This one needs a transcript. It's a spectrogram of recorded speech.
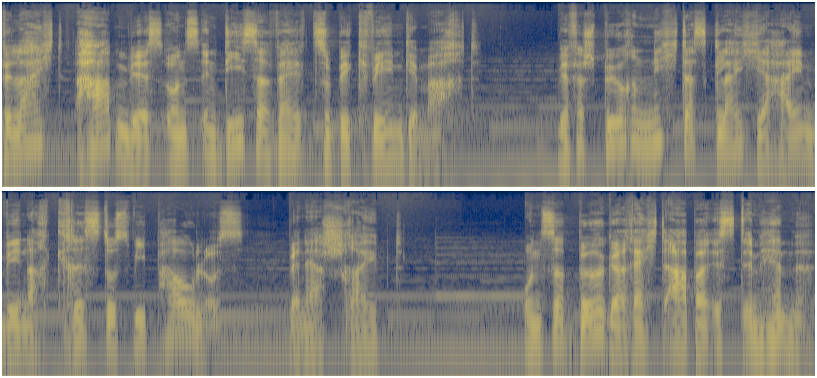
Vielleicht haben wir es uns in dieser Welt zu bequem gemacht. Wir verspüren nicht das gleiche Heimweh nach Christus wie Paulus, wenn er schreibt, Unser Bürgerrecht aber ist im Himmel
